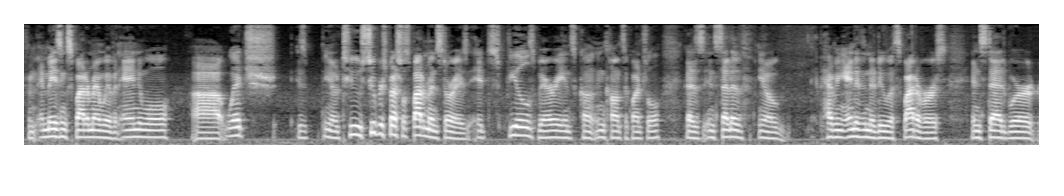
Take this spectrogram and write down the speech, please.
From Amazing Spider-Man, we have an annual, uh, which is you know two super special Spider-Man stories. It feels very inco- inconsequential because instead of you know having anything to do with Spider Verse, instead we're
